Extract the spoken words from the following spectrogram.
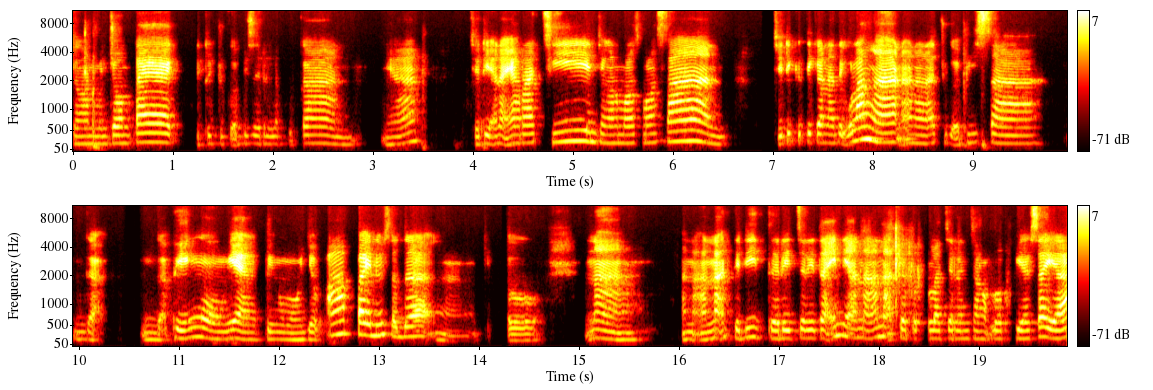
jangan mencontek itu juga bisa dilakukan ya. Jadi anak yang rajin jangan malas-malasan. Jadi ketika nanti ulangan anak-anak juga bisa enggak enggak bingung ya bingung mau jawab apa ini Ustazah? Nah gitu. Nah anak-anak jadi dari cerita ini anak-anak dapat pelajaran sangat luar biasa ya.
